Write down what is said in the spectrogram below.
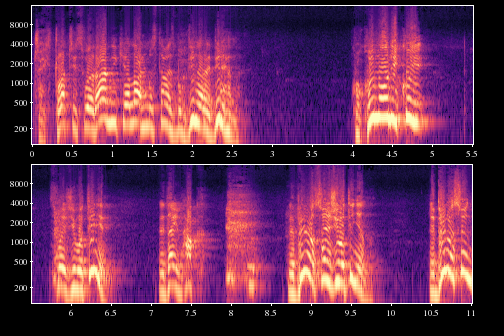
Čovjek tlači svoje radnike, Allah mu stane zbog dinara i dirhema. Koliko ima oni koji svoje životinje ne daju im hak. Ne brinu o svojim životinjama. Ne brinu o svojim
